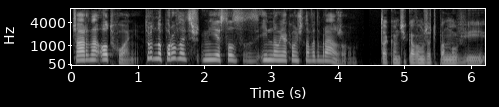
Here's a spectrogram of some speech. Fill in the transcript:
czarna otchłań. Trudno porównać mi jest to z inną jakąś nawet branżą. Taką ciekawą rzecz pan mówi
